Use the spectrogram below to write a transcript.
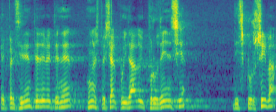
el presidente debe tener un especial cuidado y prudencia discursiva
